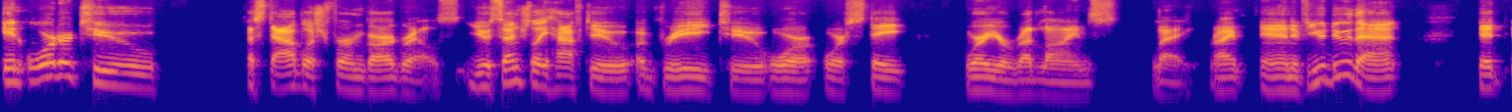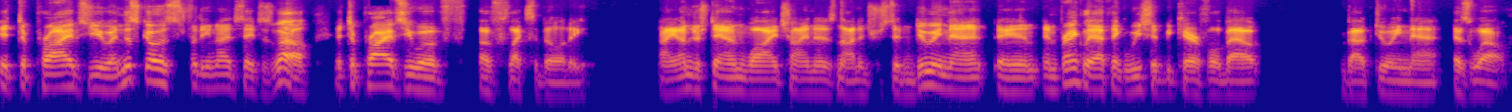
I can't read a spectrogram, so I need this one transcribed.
in order to establish firm guardrails, you essentially have to agree to or or state where your red lines lay, right? And if you do that, it it deprives you, and this goes for the United States as well, it deprives you of of flexibility. I understand why China is not interested in doing that. And, and frankly, I think we should be careful about about doing that as well.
